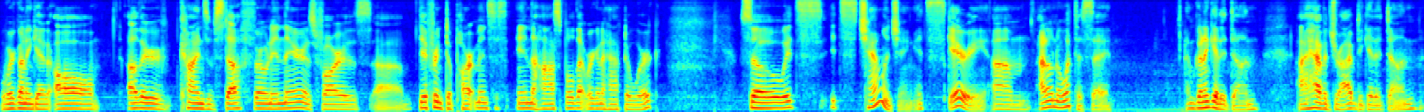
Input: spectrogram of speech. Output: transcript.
we're going to get all other kinds of stuff thrown in there as far as uh, different departments in the hospital that we're going to have to work. So it's it's challenging. It's scary. Um, I don't know what to say. I'm gonna get it done. I have a drive to get it done,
